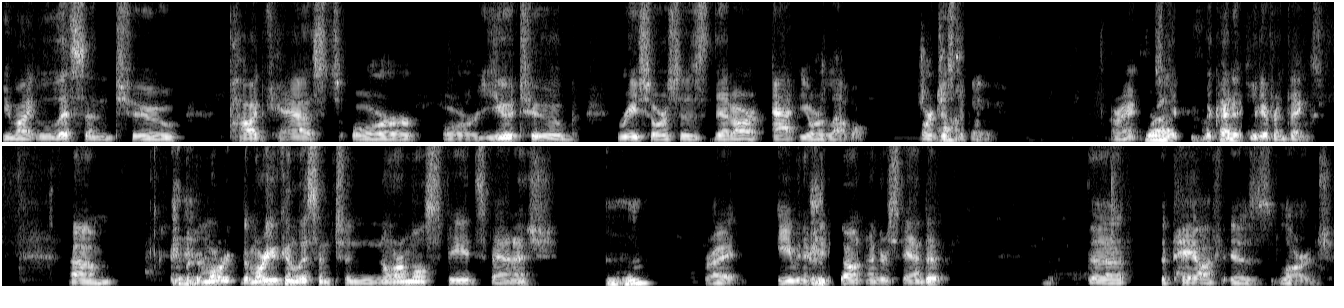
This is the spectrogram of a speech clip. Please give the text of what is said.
You might listen to podcasts or, or YouTube resources that are at your level or just above. All right. So Right, They're kind of two different things. Um, but the more, the more you can listen to normal speed Spanish, Mhm. right? Even if you don't understand it, the, the payoff is large.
